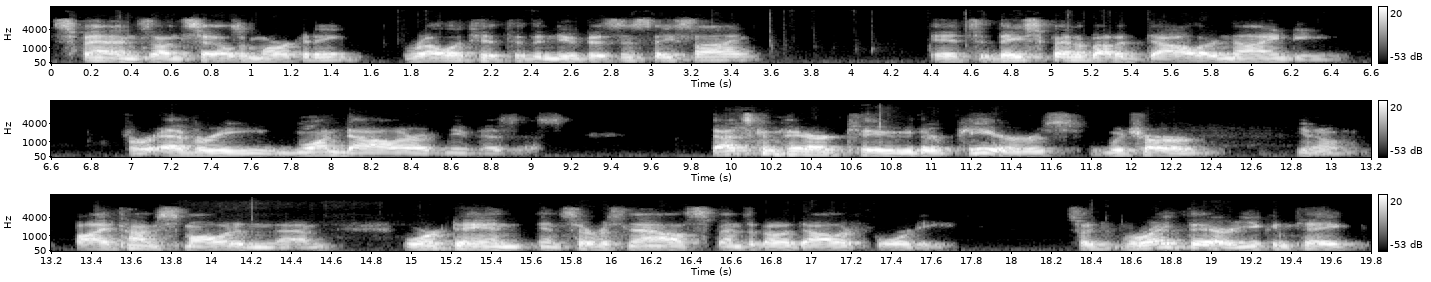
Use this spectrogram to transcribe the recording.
spends on sales and marketing relative to the new business they sign, it's they spend about a dollar ninety for every $1 of new business. That's compared to their peers, which are, you know, five times smaller than them. Workday and, and ServiceNow spends about $1.40. So right there, you can take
